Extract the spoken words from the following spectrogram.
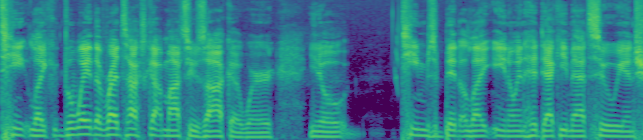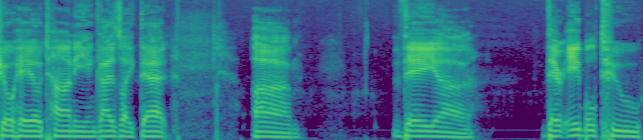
team like the way the Red Sox got Matsuzaka where you know teams bid like you know in Hideki Matsui and Shohei Ohtani and guys like that um they uh they're able to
